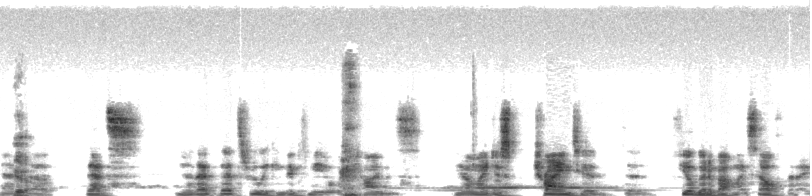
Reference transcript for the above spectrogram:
And yeah. uh, that's you know that that's really convicted me over time. Is you know, am I just trying to, to feel good about myself that I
